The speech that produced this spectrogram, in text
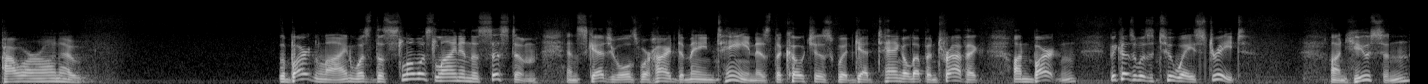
power on out. The Barton line was the slowest line in the system, and schedules were hard to maintain as the coaches would get tangled up in traffic on Barton because it was a two way street. On Hughson,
